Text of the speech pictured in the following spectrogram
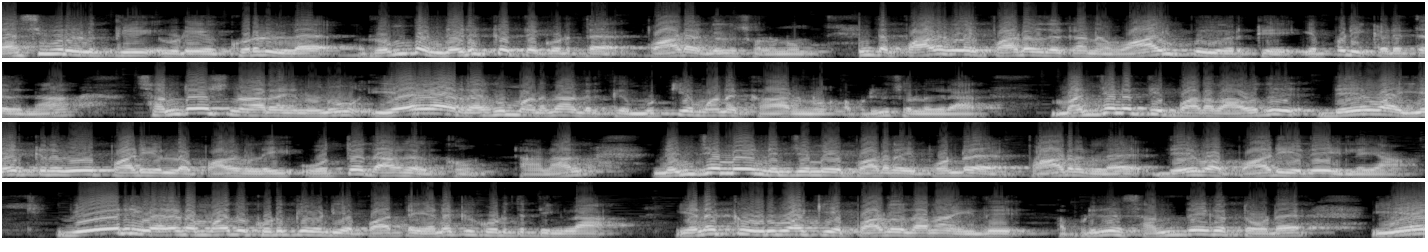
ரசிகர்களுக்கு இவருடைய குரல்ல ரொம்ப நெருக்கத்தை கொடுத்த பாடல்கள் சொல்லணும். இந்த பாடல்களை பாடுவதற்கான வாய்ப்பு இவருக்கு எப்படி கிடைத்ததுன்னா சந்தோஷ் நாராயணனும் ஏ ஆர் ரகுமான் தான் அதற்கு முக்கியமான காரணம் அப்படின்னு சொல்லுகிறார். மஞ்சனத்தி பாடலாவது தேவா ஏற்கனவே பாடியுள்ள பாடல்களை ஒத்ததாக இருக்கும். ஆனால் நெஞ்சமே நெஞ்சமே பாடலை போன்ற பாடல்களை தேவா பாடியதே இல்லையா? வேறு யாரிடமாவது கொடுக்க வேண்டிய பாட்டை எனக்கு கொடுத்துட்டீங்களா? எனக்கு உருவாக்கிய பாடல் தானா இது? அப்படின்னு சந்தேகத்தோட ஏ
